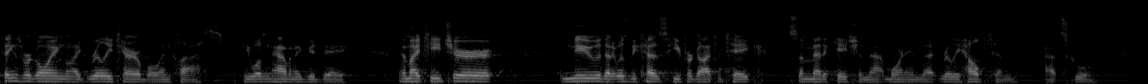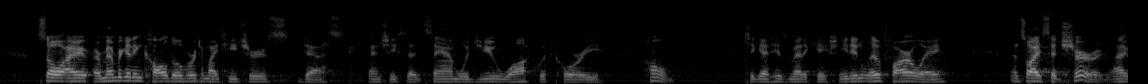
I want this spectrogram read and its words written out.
things were going like really terrible in class. He wasn't having a good day. And my teacher knew that it was because he forgot to take some medication that morning that really helped him at school. So I, remember getting called over to my teacher's desk, and she said, Sam, would you walk with Corey home to get his medication? He didn't live far away. And so I said, sure. I,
